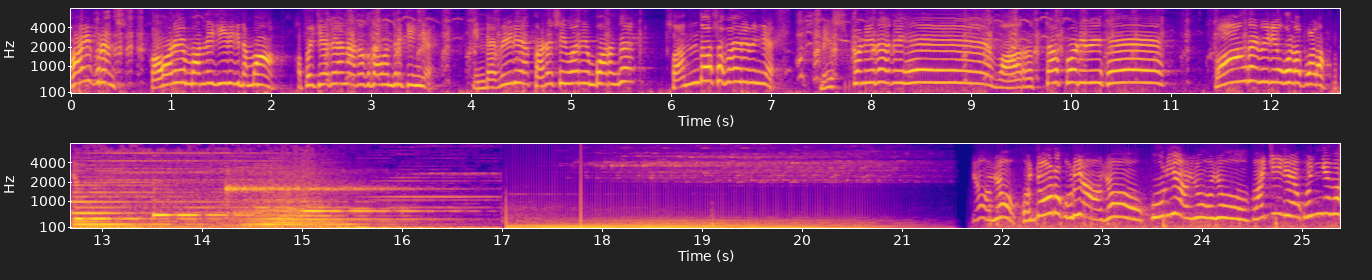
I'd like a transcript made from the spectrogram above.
ஹாய் ஃப்ரெண்ட்ஸ் கவலையை மறந்துச்சிருக்கணுமா அப்போ சரியான இடத்துக்கு தான் வந்திருக்கீங்க. இந்த வீடியோ கடைசி வரையும் பாருங்க. சந்தோஷமாயிருவீங்க. மிஸ் பண்ணிடாதீங்க. வருத்தப்படுவீங்க. வாங்க வீடியோக்குள்ள போலாம். குடியா? யோ யோ வச்சிட்டியா கொஞ்சமா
